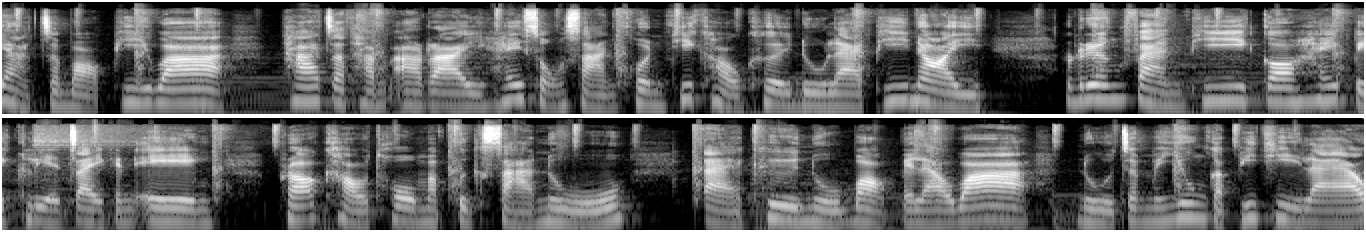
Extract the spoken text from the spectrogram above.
อยากจะบอกพี่ว่า ถ้าจะทำอะไรให้สงสารคนที่เขาเคยดูแลพี่หน่อย เรื่องแฟนพี่ก็ให้ไปเคลียร์ใจกันเอง เพราะเขาโทรมาปรึกษาหนูแต่คือหนูบอกไปแล้วว่า หนูจะไม่ยุ่งกับพี่ทีแล้ว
